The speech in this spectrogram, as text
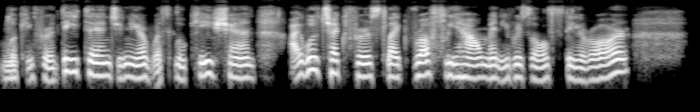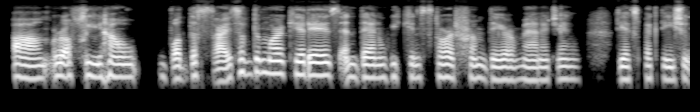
looking for a data engineer with location. I will check first, like roughly how many results there are, um, roughly how what the size of the market is, and then we can start from there managing the expectation.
